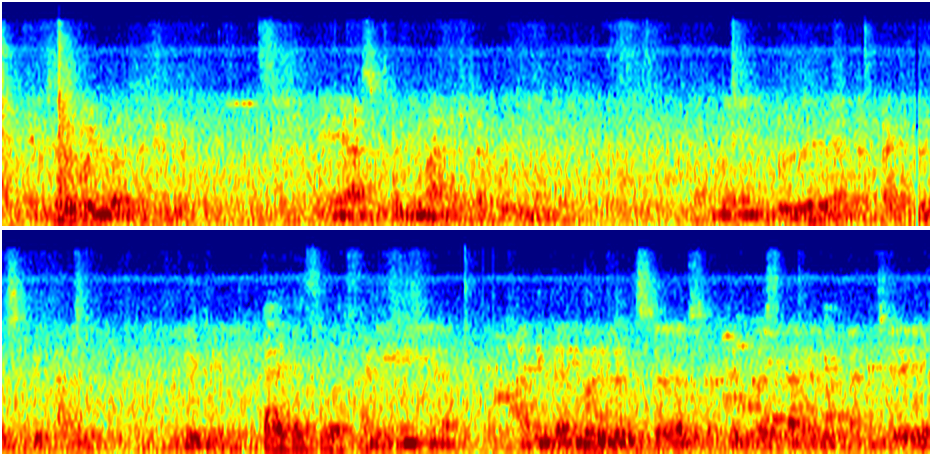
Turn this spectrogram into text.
त्यांच्यावर गोळीबार झालेलं आहे. हे असं कधी महाराष्ट्रात होत नव्हतं आणि दुर्दैव आहे आता काय परिस्थिती फार बिघडलेली. कायदा सुव्यवस्था आणि अधिकारी वर्गच सत्तेत बसणाऱ्या लोकांचे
